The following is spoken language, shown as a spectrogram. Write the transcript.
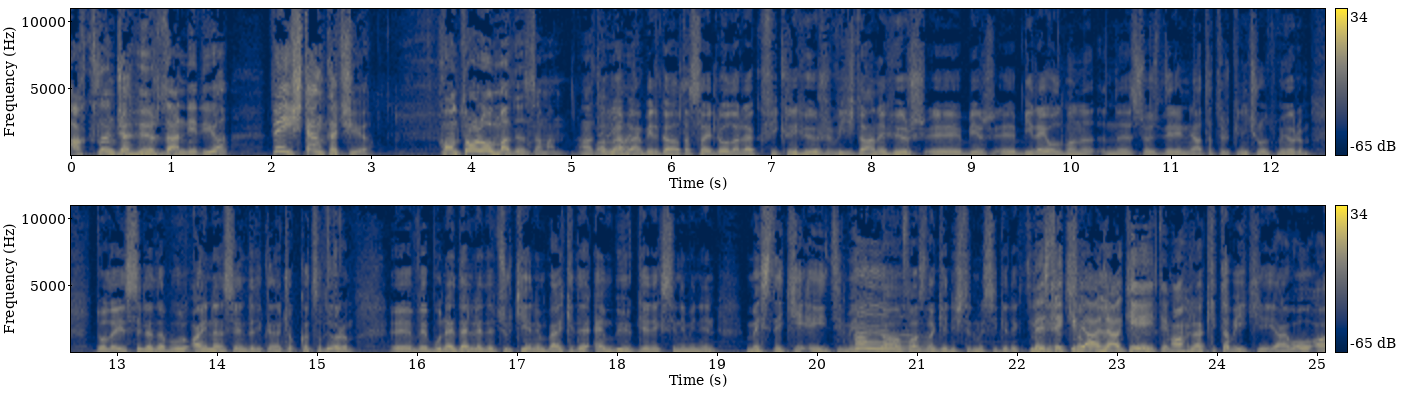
aklınca hür zannediyor ve işten kaçıyor kontrol olmadığı zaman. Anlatabiliyor Vallahi ben bir Galatasaraylı olarak fikri hür, vicdanı hür e, bir e, birey olmanın sözlerini Atatürk'ün hiç unutmuyorum. Dolayısıyla da bu aynen senin dediklerine çok katılıyorum. E, ve bu nedenle de Türkiye'nin belki de en büyük gereksiniminin mesleki eğitimi ha. daha fazla geliştirmesi gerektiğini Mesleki ve ahlaki eğitim. Ahlaki tabii ki. Yani o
